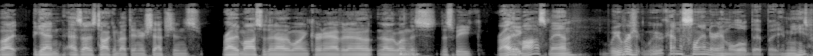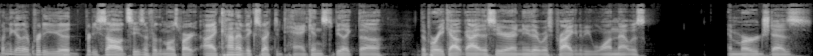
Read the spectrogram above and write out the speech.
But again, as I was talking about the interceptions, Riley Moss with another one, Koerner having ano- another one this this week. Riley Big- Moss, man. We were we were kind of slandering him a little bit, but I mean, he's putting together a pretty good, pretty solid season for the most part. I kind of expected Hankins to be like the the breakout guy this year. I knew there was probably going to be one that was emerged as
